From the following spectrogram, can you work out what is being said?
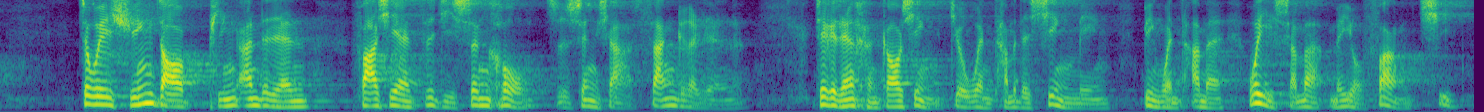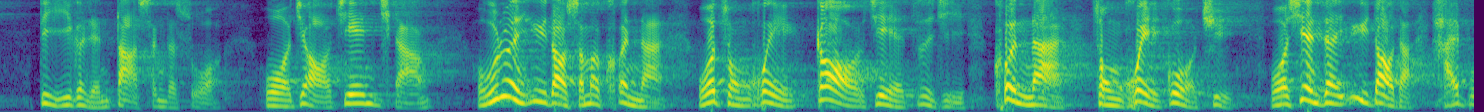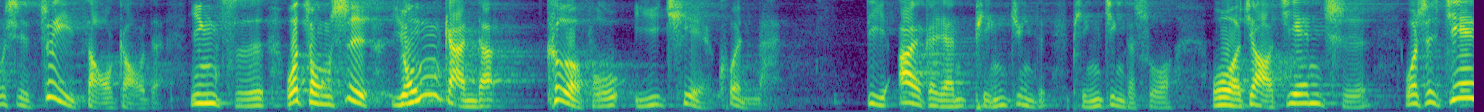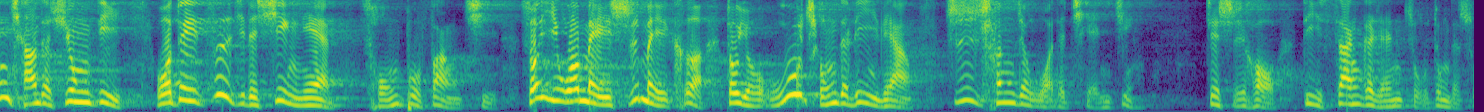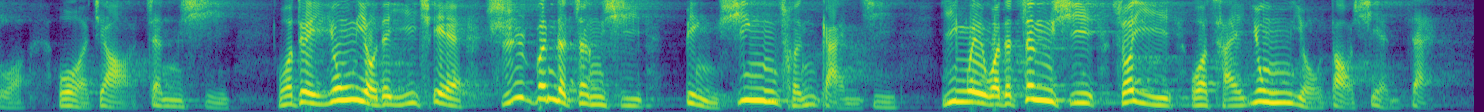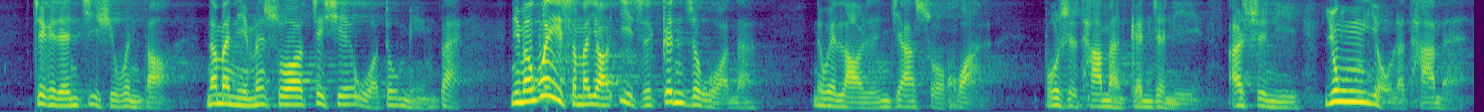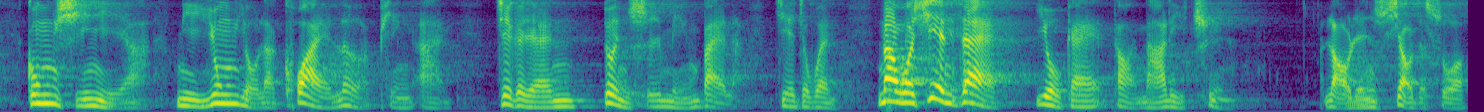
这位寻找平安的人发现自己身后只剩下三个人了。这个人很高兴，就问他们的姓名，并问他们为什么没有放弃。第一个人大声地说：“我叫坚强，无论遇到什么困难，我总会告诫自己，困难总会过去。”我现在遇到的还不是最糟糕的，因此我总是勇敢的克服一切困难。第二个人平静的平静的说：“我叫坚持，我是坚强的兄弟，我对自己的信念从不放弃，所以我每时每刻都有无穷的力量支撑着我的前进。”这时候，第三个人主动地说：“我叫珍惜，我对拥有的一切十分的珍惜，并心存感激。因为我的珍惜，所以我才拥有到现在。”这个人继续问道：“那么你们说这些我都明白，你们为什么要一直跟着我呢？”那位老人家说话了：“不是他们跟着你。”而是你拥有了他们，恭喜你呀！你拥有了快乐平安。这个人顿时明白了，接着问：“那我现在又该到哪里去？”老人笑着说：“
